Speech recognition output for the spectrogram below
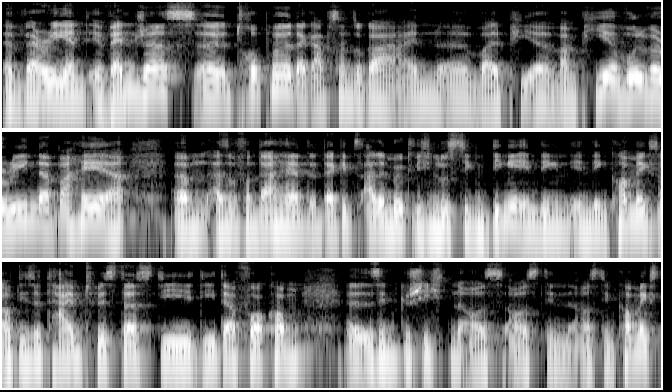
äh, Variant Avengers äh, Truppe, da gab es dann sogar einen äh, Vampir, Vampir Wolverine dabei, ja. Ähm, also von daher, da gibt's alle möglichen lustigen Dinge in den in den Comics, auch diese Time Twisters, die die da vorkommen, äh, sind Geschichten aus aus den aus den Comics.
